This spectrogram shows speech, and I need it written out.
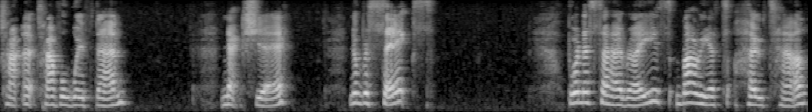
tra uh, travel with them next year Number six, Buenos Aires Marriott Hotel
